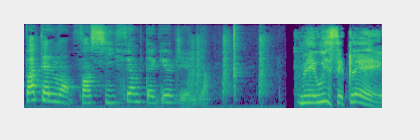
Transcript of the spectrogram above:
Pas tellement. Enfin, si, ferme ta gueule, j'aime bien. Mais oui, c'est clair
